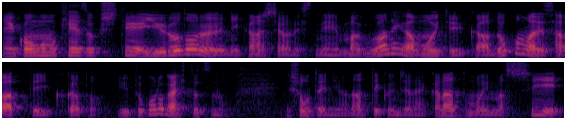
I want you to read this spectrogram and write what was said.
今後も継続してユーロドルに関してはですね、まあ、上値が重いというかどこまで下がっていくかというところが一つの焦点にはなっていくんじゃないかなと思いますし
